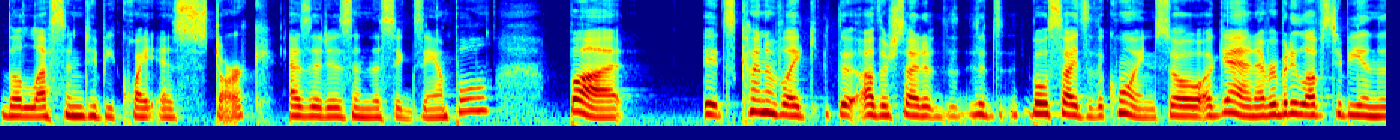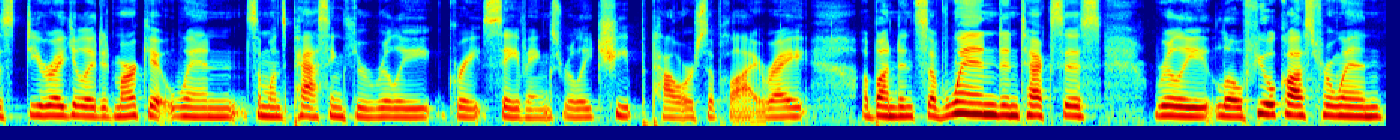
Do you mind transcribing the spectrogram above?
the lesson to be quite as stark as it is in this example, but it's kind of like the other side of the, the, both sides of the coin. So again, everybody loves to be in this deregulated market when someone's passing through really great savings, really cheap power supply, right? Abundance of wind in Texas, really low fuel costs for wind,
